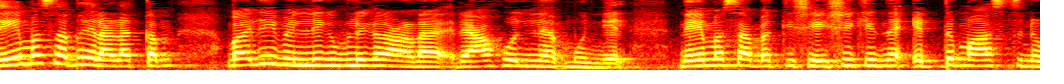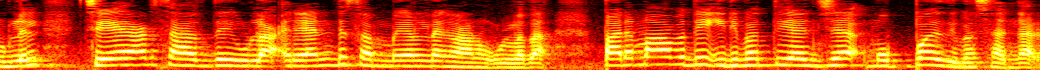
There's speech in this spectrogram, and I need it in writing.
നിയമസഭയിലടക്കം വലിയ വെല്ലുവിളികളാണ് രാഹുലിന് മുന്നിൽ. നിയമസഭയ്ക്ക് ശേഷിക്കുന്ന എട്ട് മാസത്തിനുള്ളിൽ ചേരാൻ സാധ്യതയുള്ള രണ്ട് സമ്മേളനങ്ങളാണ് ഉള്ളത്. പരമാവധി ഇരുപത്തിയഞ്ച് മുപ്പത് ദിവസങ്ങൾ.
